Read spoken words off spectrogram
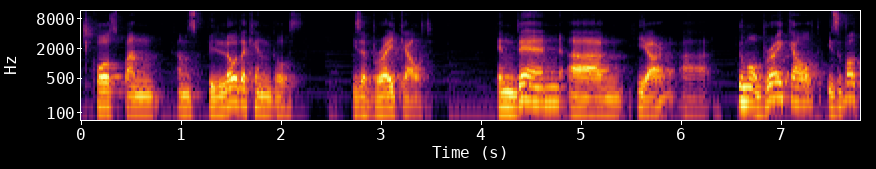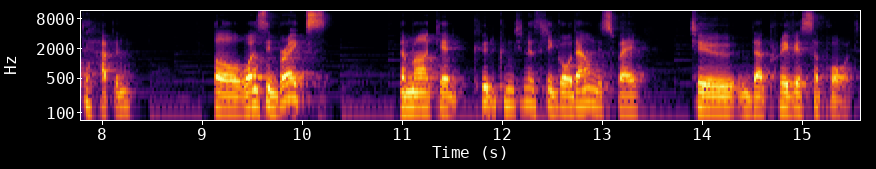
Chikou span comes below the candles, is a breakout. And then um, here, uh, Kumo breakout is about to happen. So once it breaks, the market could continuously go down this way to the previous support.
